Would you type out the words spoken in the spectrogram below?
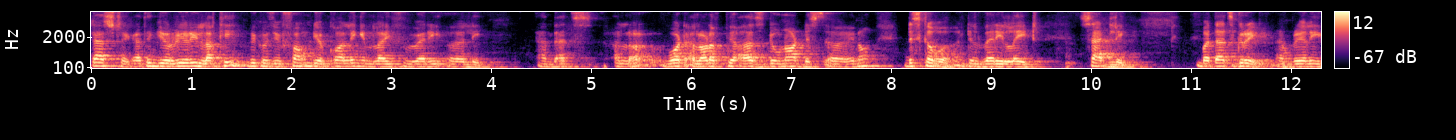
Fantastic. I think you're really lucky because you found your calling in life very early. And that's a lot what a lot of us do not dis, uh, you know discover until very late sadly. But that's great. I'm really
